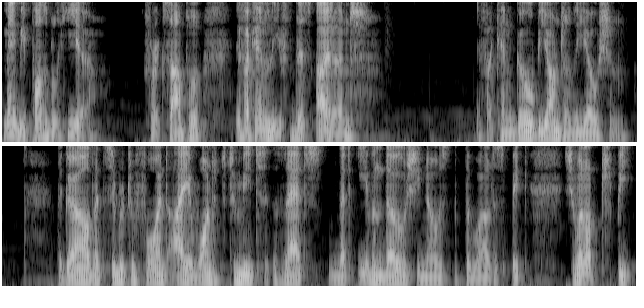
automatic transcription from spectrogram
may be possible here. For example, if I can leave this island, if I can go beyond the ocean. The girl that 024 and I wanted to meet said that even though she knows that the world is big, she would not be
